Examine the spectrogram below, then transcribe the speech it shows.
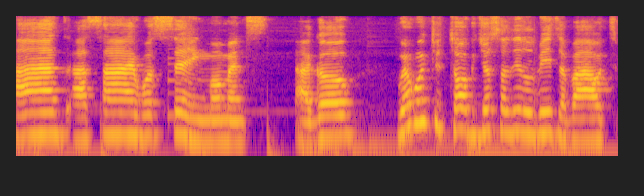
And as I was saying moments ago, we're going to talk just a little bit about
